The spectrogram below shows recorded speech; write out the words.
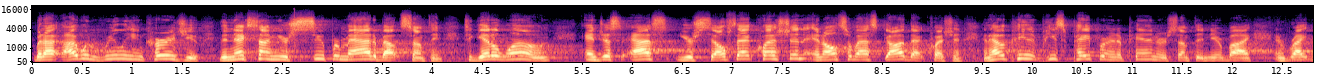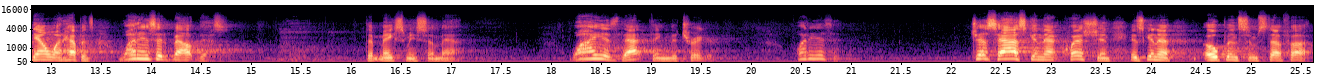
But I, I, would really encourage you the next time you're super mad about something to get alone and just ask yourself that question and also ask God that question. And have a piece of paper and a pen or something nearby and write down what happens. What is it about this that makes me so mad? Why is that thing the trigger? What is it? Just asking that question is going to open some stuff up.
